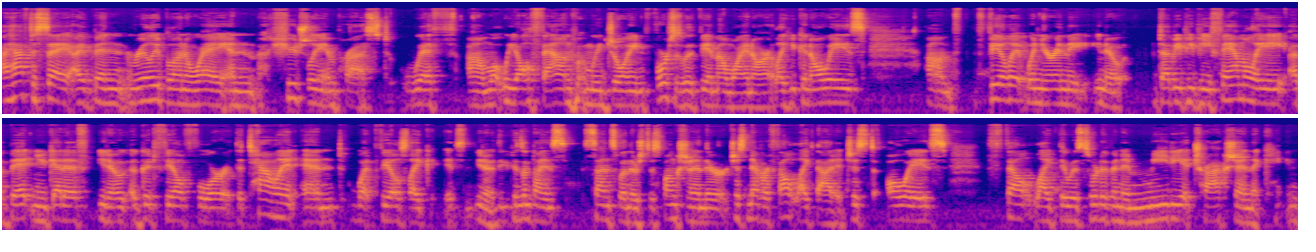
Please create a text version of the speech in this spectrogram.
I have to say, I've been really blown away and hugely impressed with um, what we all found when we joined forces with VML Y&R. Like you can always um, feel it when you're in the, you know, WPP family a bit and you get a you know a good feel for the talent and what feels like it's you know you can sometimes sense when there's dysfunction and there just never felt like that. It just always felt like there was sort of an immediate traction that came,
